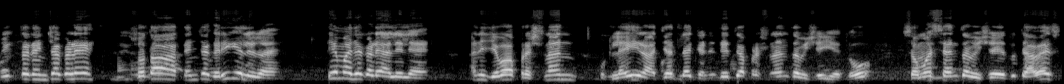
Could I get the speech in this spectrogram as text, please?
मी तर त्यांच्याकडे स्वतः त्यांच्या घरी गेलेलो आहे. ते माझ्याकडे आलेले आहेत. आणि जेव्हा प्रश्नां कुठल्याही राज्यातल्या जनतेच्या प्रश्नांचा विषय येतो समस्यांचा विषय येतो. त्यावेळेस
